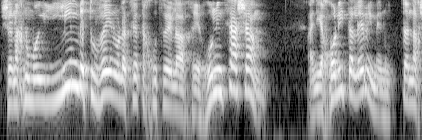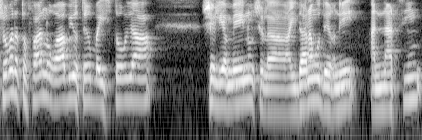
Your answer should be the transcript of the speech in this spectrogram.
שאנחנו מועילים בטובנו לצאת החוצה אל האחר, הוא נמצא שם. אני יכול להתעלם ממנו. נחשוב על התופעה הנוראה ביותר בהיסטוריה של ימינו, של העידן המודרני, הנאצים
